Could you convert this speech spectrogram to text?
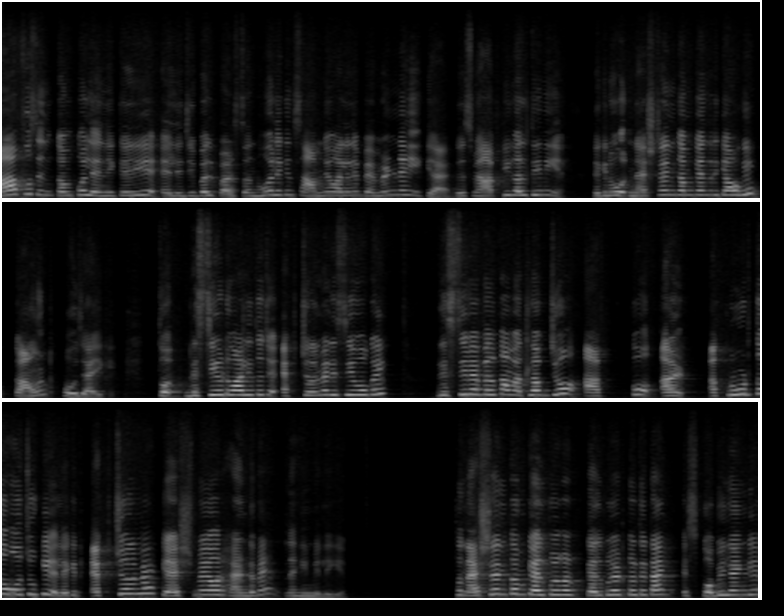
आप उस इनकम को लेने के लिए एलिजिबल पर्सन हो लेकिन सामने वाले ने पेमेंट नहीं किया है तो इसमें आपकी गलती नहीं है लेकिन वो नेशनल इनकम के अंदर क्या होगी काउंट हो जाएगी तो रिसीव्ड वाली तो जो एक्चुअल में रिसीव हो गई रिसीवेबल का मतलब जो आपको अक्रूड तो हो चुकी है लेकिन एक्चुअल में कैश में और हैंड में नहीं मिली है तो नेशनल इनकम कैलकुलेट करते टाइम इसको भी लेंगे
